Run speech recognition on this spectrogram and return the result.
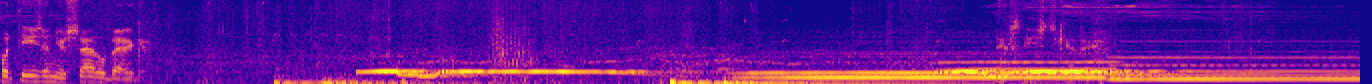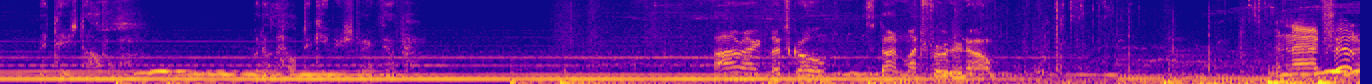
Put these in your saddlebag. Mix these together. It tastes awful, but it'll help to keep your strength up. All right, let's go. It's not much further now. And uh, that fella,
